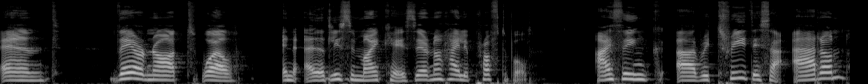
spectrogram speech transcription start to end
and they are not well. In, at least in my case, they're not highly profitable. I think a retreat is an add on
